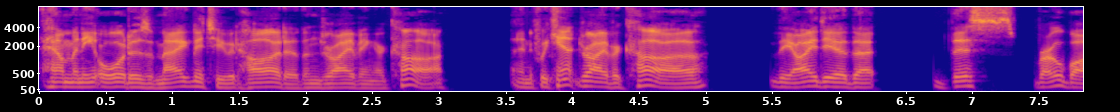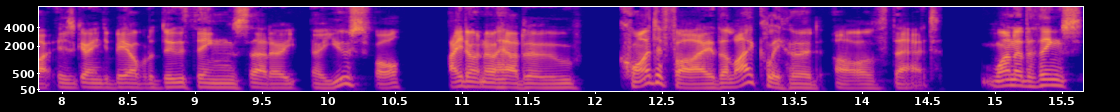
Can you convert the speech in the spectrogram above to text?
how many orders of magnitude harder than driving a car. And if we can't drive a car, the idea that this robot is going to be able to do things that are, are useful, I don't know how to quantify the likelihood of that. One of the things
